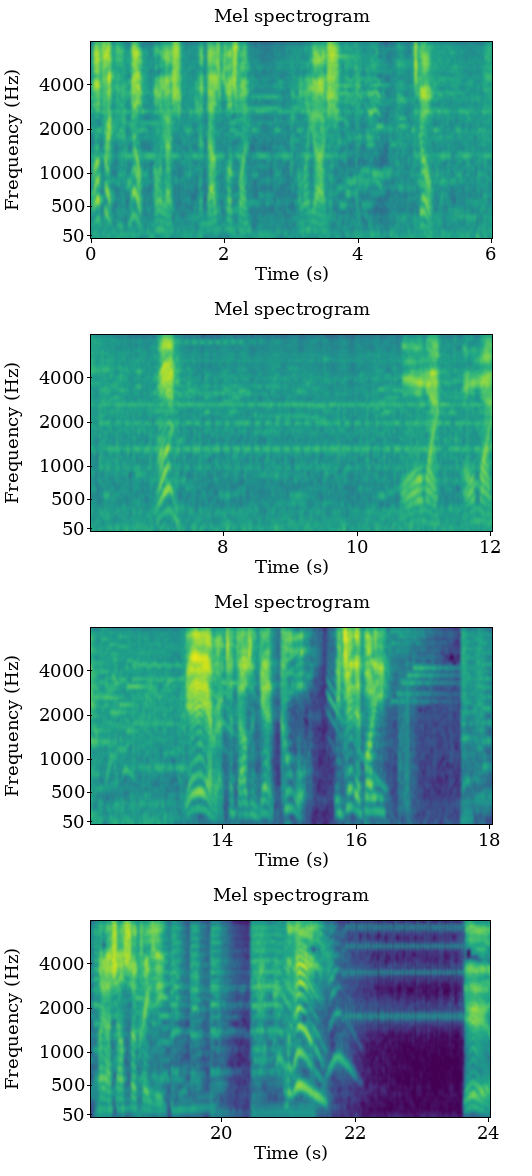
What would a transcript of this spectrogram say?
Well, frick! No! Oh my gosh. That was a close one. Oh my gosh. Let's go. Run! Oh my. Oh my. Yeah, we got 10,000 again. Cool. We did it, buddy. Oh my gosh, that was so crazy. Woohoo! Yeah.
